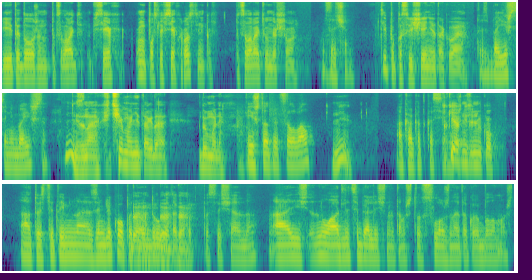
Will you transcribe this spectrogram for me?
и ты должен поцеловать всех, ну, после всех родственников, поцеловать умершего. Зачем? Типа посвящение такое. То есть боишься, не боишься? Не знаю, чем они тогда думали. И что, ты целовал? Не. А как откосил? Так я же не землекоп. А, то есть это именно землекопы Да, друг друга да, так да. посвящают, да? А, ну, а для тебя лично там что сложное такое было, может?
